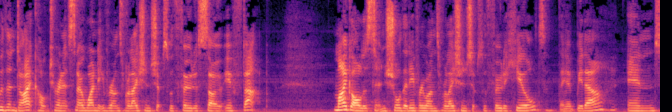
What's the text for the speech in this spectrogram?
within diet culture, and it's no wonder everyone's relationships with food are so effed up my goal is to ensure that everyone's relationships with food are healed, they are better, and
